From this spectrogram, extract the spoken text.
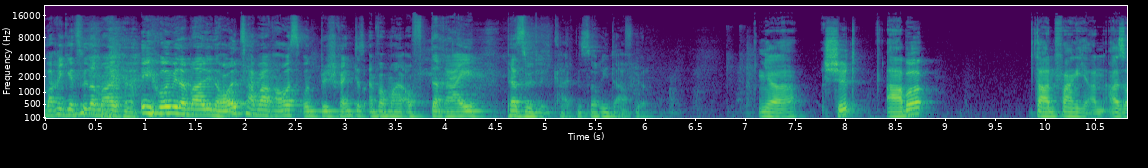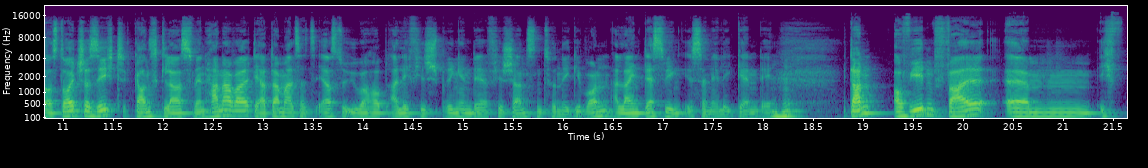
mache ich jetzt wieder mal, ich hole wieder mal den Holzhammer raus und beschränke das einfach mal auf drei Persönlichkeiten. Sorry dafür. Ja, shit. Aber dann fange ich an. Also aus deutscher Sicht ganz klar Sven Hannawald. Der hat damals als erster überhaupt alle vier Springen der Vier-Schanzentournee gewonnen. Allein deswegen ist er eine Legende. Mhm. Dann auf jeden Fall, ähm, ich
